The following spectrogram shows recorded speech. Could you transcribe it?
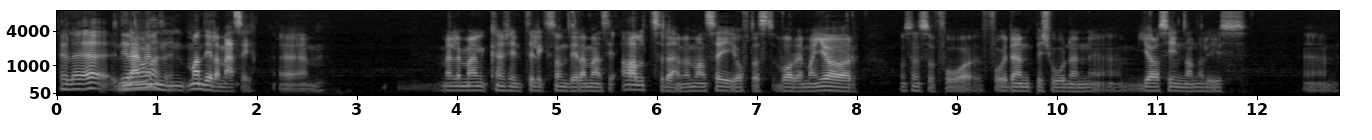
Eller eh, delar Nej, man med men sig? man delar med sig. Ehm, men man kanske inte liksom delar med sig allt sådär, men man säger ju oftast vad det är man gör. Och sen så får, får den personen ehm, göra sin analys ehm,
